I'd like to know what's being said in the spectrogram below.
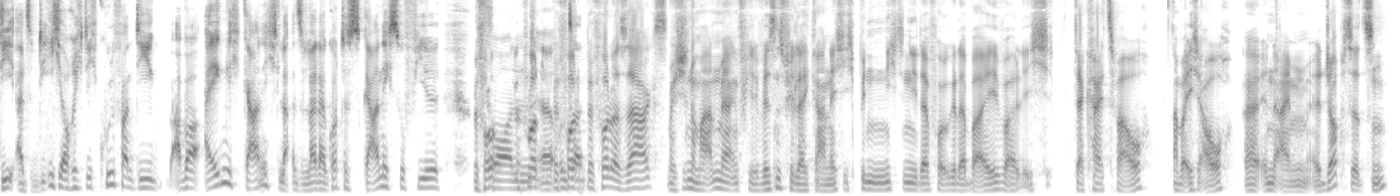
die, also die ich auch richtig cool fand, die aber eigentlich gar nicht, also leider Gottes gar nicht so viel Bevor, von bevor, äh, bevor, bevor du das sagst, möchte ich nochmal anmerken, viele wissen es vielleicht gar nicht. Ich bin nicht in jeder Folge dabei, weil ich, der Kai zwar auch, aber ich auch, äh, in einem äh, Job sitzen.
